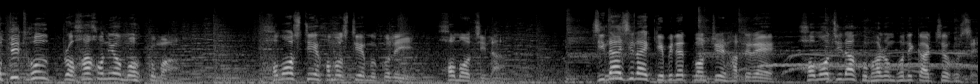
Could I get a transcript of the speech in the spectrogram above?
অতীত হ'ল প্ৰশাসনীয় মহকুমা। সমষ্টিয়ে সমষ্টিয়ে মুকলি সমজিলা। জিলাই জিলাই কেবিনেট মন্ত্ৰীৰ হাতেৰে সমজিলা শুভাৰম্ভণি কাৰ্যসূচী।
